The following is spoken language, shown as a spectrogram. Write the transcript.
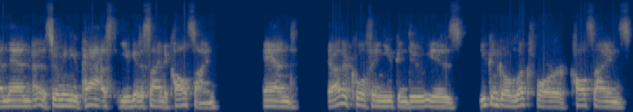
and then assuming you passed, you get assigned a call sign. And the other cool thing you can do is you can go look for call signs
